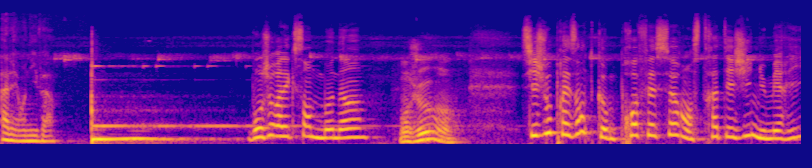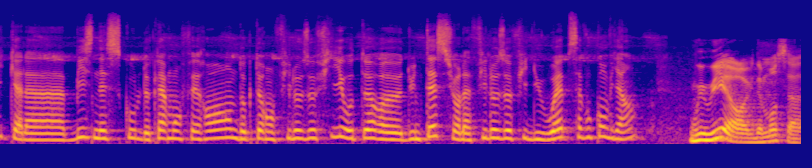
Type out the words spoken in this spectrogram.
Allez, on y va. Bonjour Alexandre Monin. Bonjour. Si je vous présente comme professeur en stratégie numérique à la Business School de Clermont-Ferrand, docteur en philosophie, auteur euh, d'une thèse sur la philosophie du web, ça vous convient? Oui, oui, alors évidemment, ça,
